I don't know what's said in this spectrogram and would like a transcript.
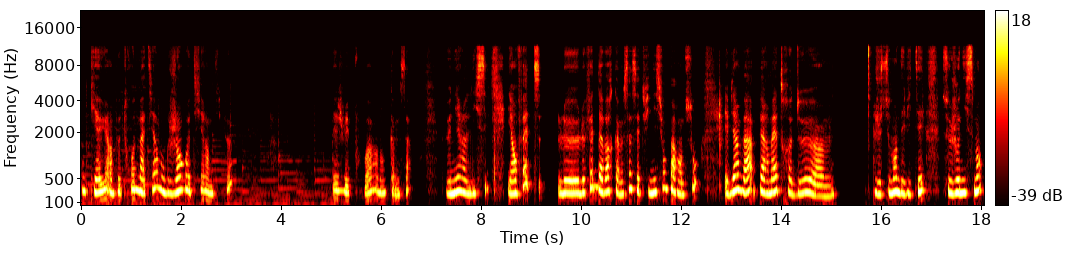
Donc il y a eu un peu trop de matière, donc j'en retire un petit peu. Et je vais pouvoir donc comme ça venir lisser. Et en fait, le, le fait d'avoir comme ça cette finition par en dessous, eh bien va permettre de euh, justement d'éviter ce jaunissement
